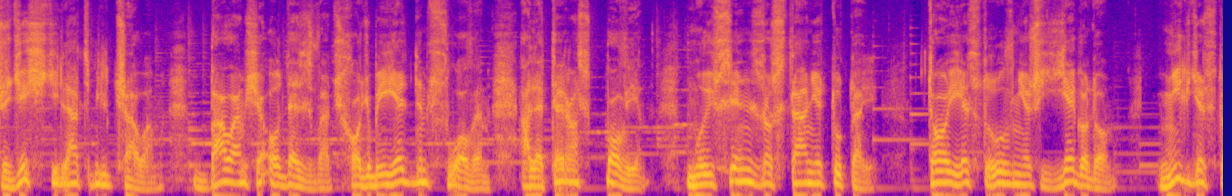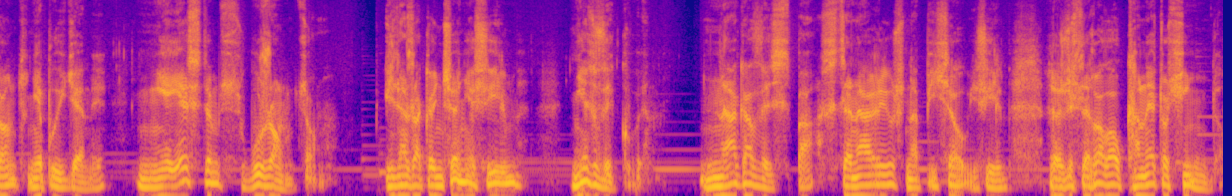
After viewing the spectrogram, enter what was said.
Trzydzieści lat milczałam, bałam się odezwać, choćby jednym słowem, ale teraz powiem: mój syn zostanie tutaj. To jest również jego dom. Nigdzie stąd nie pójdziemy. Nie jestem służącą. I na zakończenie film niezwykły. Naga Wyspa. Scenariusz napisał i film reżyserował Kaneto Shindo.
